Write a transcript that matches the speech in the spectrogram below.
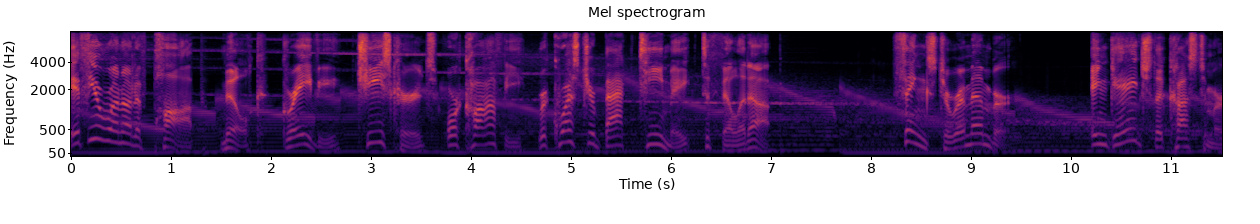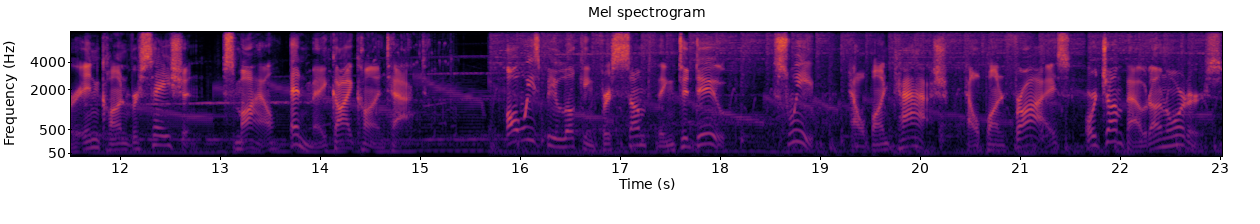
If you run out of pop, milk, gravy, cheese curds, or coffee, request your back teammate to fill it up. Things to remember Engage the customer in conversation, smile, and make eye contact. Always be looking for something to do. Sweep, help on cash, help on fries, or jump out on orders.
